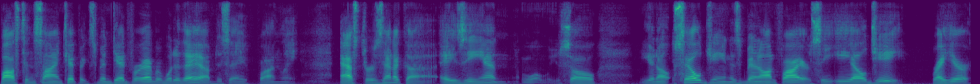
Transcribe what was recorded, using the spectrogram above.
Boston Scientific's been dead forever. What do they have to say finally? AstraZeneca, AZN. So, you know, Celgene has been on fire. CELG, right here.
